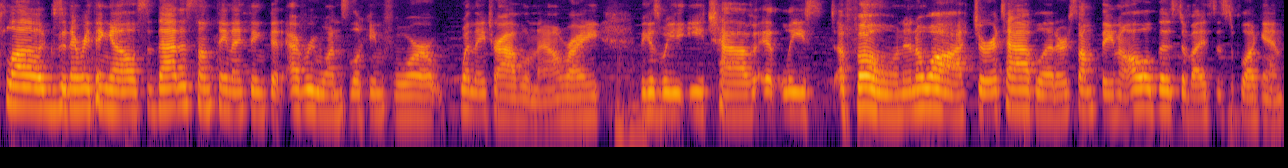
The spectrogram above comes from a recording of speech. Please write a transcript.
plugs and everything else. That is something I think that everyone's looking for when they travel now, right? because we each have at least a phone and a watch or a tablet or something, all of those devices to plug in.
